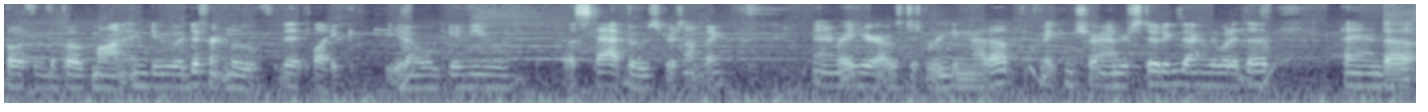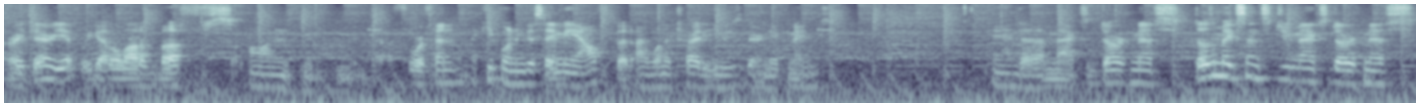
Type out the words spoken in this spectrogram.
both of the Pokemon and do a different move that, like, you know, will give you a stat boost or something. And right here, I was just reading that up, making sure I understood exactly what it did. And uh, right there, yep, we got a lot of buffs on Thorfinn. I keep wanting to say Meowth, but I want to try to use their nicknames. And uh, Max Darkness. Doesn't make sense to do Max Darkness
